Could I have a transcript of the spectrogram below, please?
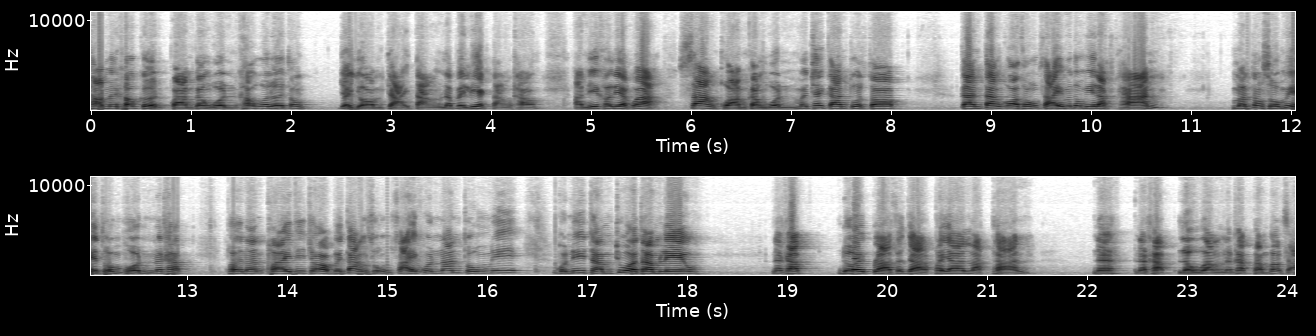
ทำให้เขาเกิดความกังวลเขาก็เลยต้องจะยอมจ่ายตังค์แล้วไปเรียกตังค์เขาอันนี้เขาเรียกว่าสร้างความกังวล ไม่ใช่การตรวจสอบ การตั้งข้อสงสัยมันต้องมีหลักฐาน มันต้องสมเหตุสมผลนะครับ เพราะฉะนั้นใครที่ชอบไปตั้งสงสัยคนนั้นตรงนี้ คนนี้ทำชั่วทำเลวนะครับ โดยปราศจากพยานหลักฐานนะนะครับระวังนะครับคำพิพากษา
